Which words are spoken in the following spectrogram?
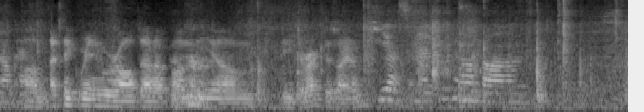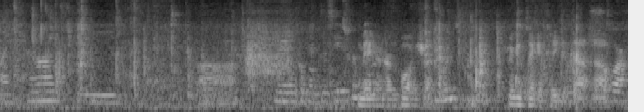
Okay. Um, I think we were all done up on the, um, the director's items. Yes, and I do have, um, I have the, uh, communicable disease report. Maybe report, sure. Mhm. We can take a peek at that now. Sure.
